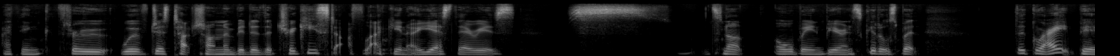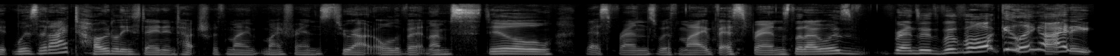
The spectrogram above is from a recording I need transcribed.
I think through, we've just touched on a bit of the tricky stuff. Like, you know, yes, there is, it's not all been beer and Skittles, but the great bit was that I totally stayed in touch with my, my friends throughout all of it. And I'm still best friends with my best friends that I was friends with before killing Heidi.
